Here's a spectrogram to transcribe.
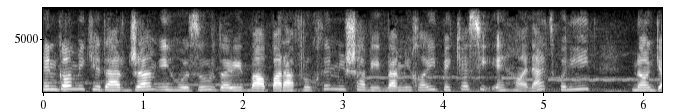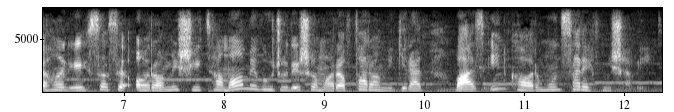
هنگامی که در جمعی حضور دارید و برافروخته می شوید و می خواهید به کسی اهانت کنید ناگهان احساس آرامشی تمام وجود شما را فرا می گیرد و از این کار منصرف می شوید.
